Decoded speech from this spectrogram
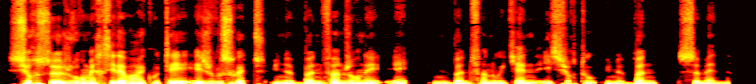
Sur ce, je vous remercie d'avoir écouté et je vous souhaite une bonne fin de journée et une bonne fin de week-end et surtout une bonne semaine.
